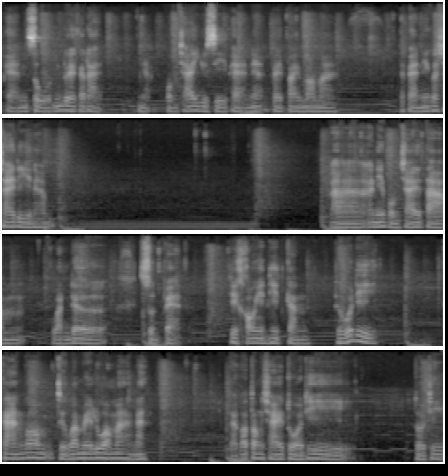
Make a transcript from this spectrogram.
แผนศูนย์ด้วยก็ได้เนี่ยผมใช้อยู่ 4 แผนเนี่ยไปไปมามาแต่แผนนี้ก็ใช้ดีนะครับอ่าอันนี้ผมใช้ตาม Wonder 08 ที่เขายินฮิตกัน ถือว่าดี กลางก็ถือว่าไม่รั่วมากนะ แต่ก็ต้องใช้ตัวที่ตัวที่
